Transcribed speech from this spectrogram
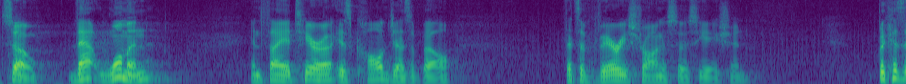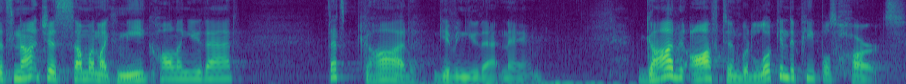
So, that woman in Thyatira is called Jezebel. That's a very strong association. Because it's not just someone like me calling you that, that's God giving you that name. God often would look into people's hearts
